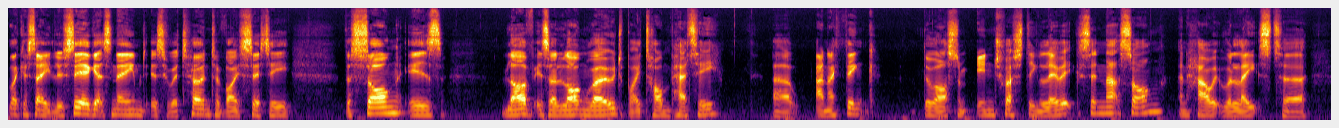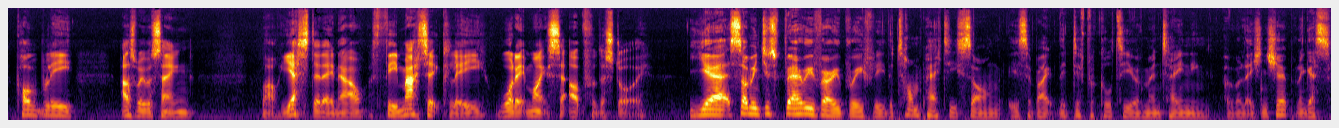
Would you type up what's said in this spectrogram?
Like I say, Lucia gets named. It's a return to Vice City. The song is Love is a Long Road by Tom Petty. Uh, and I think there are some interesting lyrics in that song and how it relates to probably, as we were saying, well, yesterday now, thematically, what it might set up for the story. Yeah, so I mean, just very, very briefly, the Tom Petty song is about the difficulty of maintaining a relationship, and I guess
